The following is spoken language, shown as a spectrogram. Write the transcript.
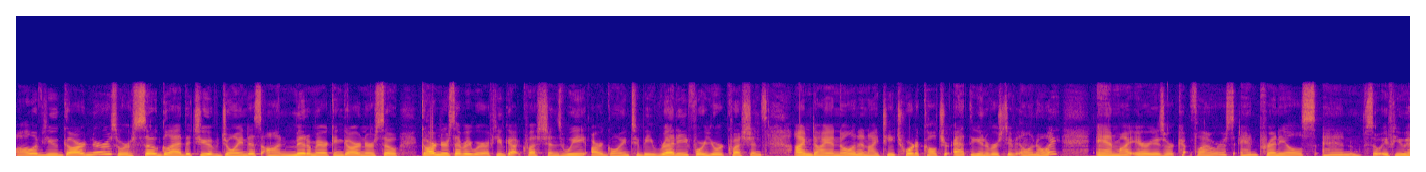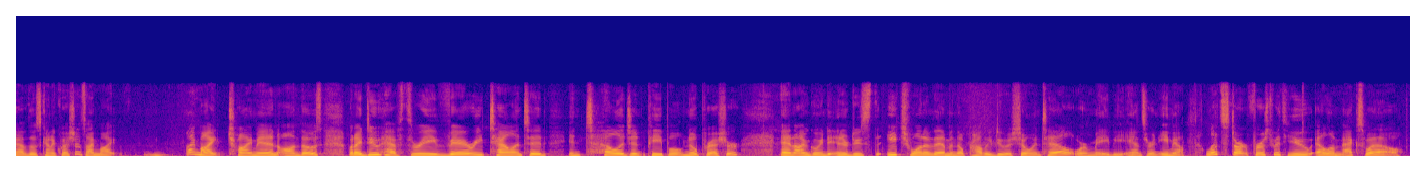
All of you gardeners, we're so glad that you have joined us on Mid-American Gardener. So gardeners everywhere, if you've got questions, we are going to be ready for your questions. I'm Diane Nolan and I teach horticulture at the University of Illinois and my areas are cut flowers and perennials. And so if you have those kind of questions, I might I might chime in on those, but I do have three very talented, intelligent people, no pressure, and I'm going to introduce the, each one of them and they'll probably do a show and tell or maybe answer an email. Let's start first with you, Ella Maxwell.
